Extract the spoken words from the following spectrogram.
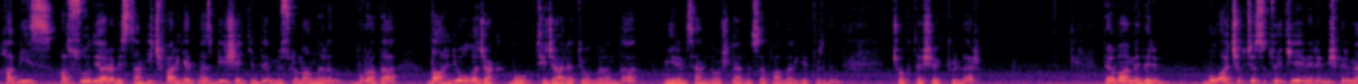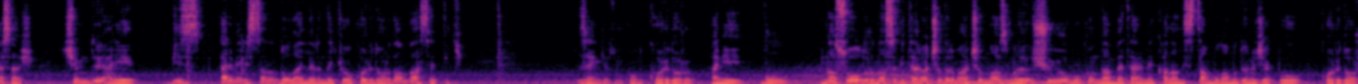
ha biz, ha Suudi Arabistan hiç fark etmez bir şekilde Müslümanların burada dahli olacak bu ticaret yollarında. Mirim sen de hoş geldin, sefalar getirdin. Çok teşekkürler. Devam edelim. Bu açıkçası Türkiye'ye verilmiş bir mesaj. Şimdi hani biz Ermenistan'ın dolaylarındaki o koridordan bahsettik. Zengezur koridoru. Hani bu nasıl olur, nasıl biter, açılır mı, açılmaz mı, şuyu bu konudan beter mi, Kanal İstanbul'a mı dönecek bu koridor?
